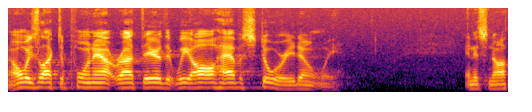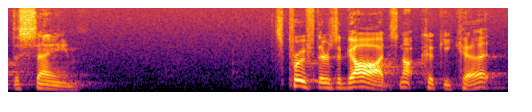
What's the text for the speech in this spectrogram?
I always like to point out right there that we all have a story, don't we? And it's not the same. It's proof there's a God. It's not cookie cut.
